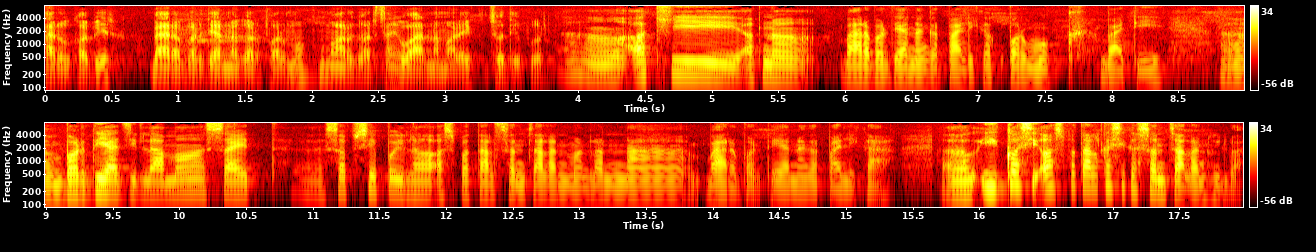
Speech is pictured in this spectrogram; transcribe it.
थारू कबीर बाह्र बर्दिया नगर प्रमुख मार घर चाहिँ वार्ड नम्बर एक ज्योतिपुर अ, अखि अपना बाह्र बर्दिया नगरपालिका प्रमुख बाटी। बर्दिया जिल्लामा सायद सबसे पहिला अस्पताल सञ्चालन मलन्ना बाह्र बर्दिया नगरपालिका। यी कसी अस्पताल कसीका सञ्चालन बा?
